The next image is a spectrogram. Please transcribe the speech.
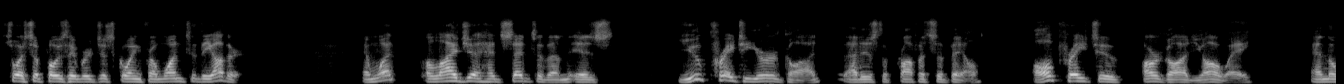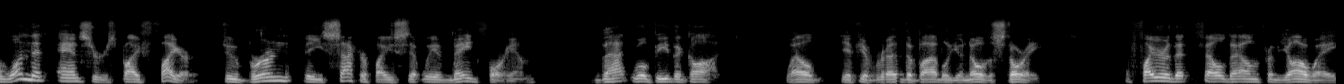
So I suppose they were just going from one to the other. And what Elijah had said to them is, You pray to your God, that is the prophets of Baal. I'll pray to our God, Yahweh. And the one that answers by fire to burn the sacrifice that we have made for him, that will be the God. Well, if you've read the Bible, you know the story. The fire that fell down from Yahweh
